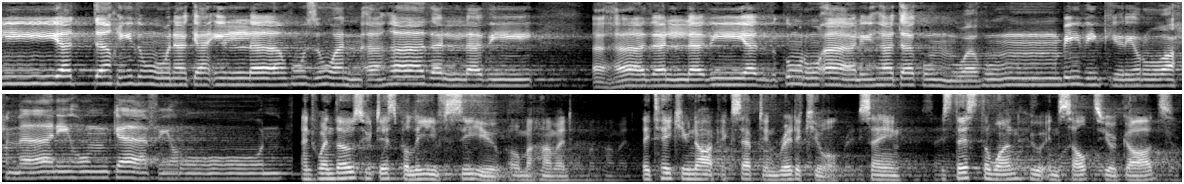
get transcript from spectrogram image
يتخذونك إلا هزوا أهذا الذي أهذا الذي يذكر آلهتكم وهم بذكر الرحمن هم كافرون And when those who disbelieve see you, O Muhammad, they take you not except in ridicule, saying, Is this the one who insults your gods?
